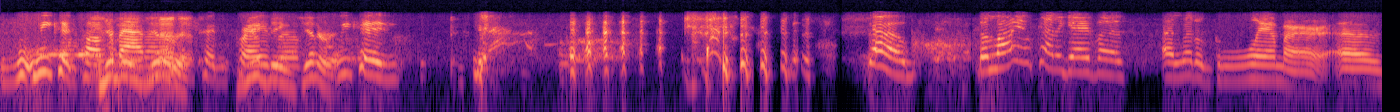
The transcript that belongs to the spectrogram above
We- We couldn't talk You're about being him. generous. We couldn't You're praise being him. generous. We couldn't. so, the Lions kind of gave us a little glimmer of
